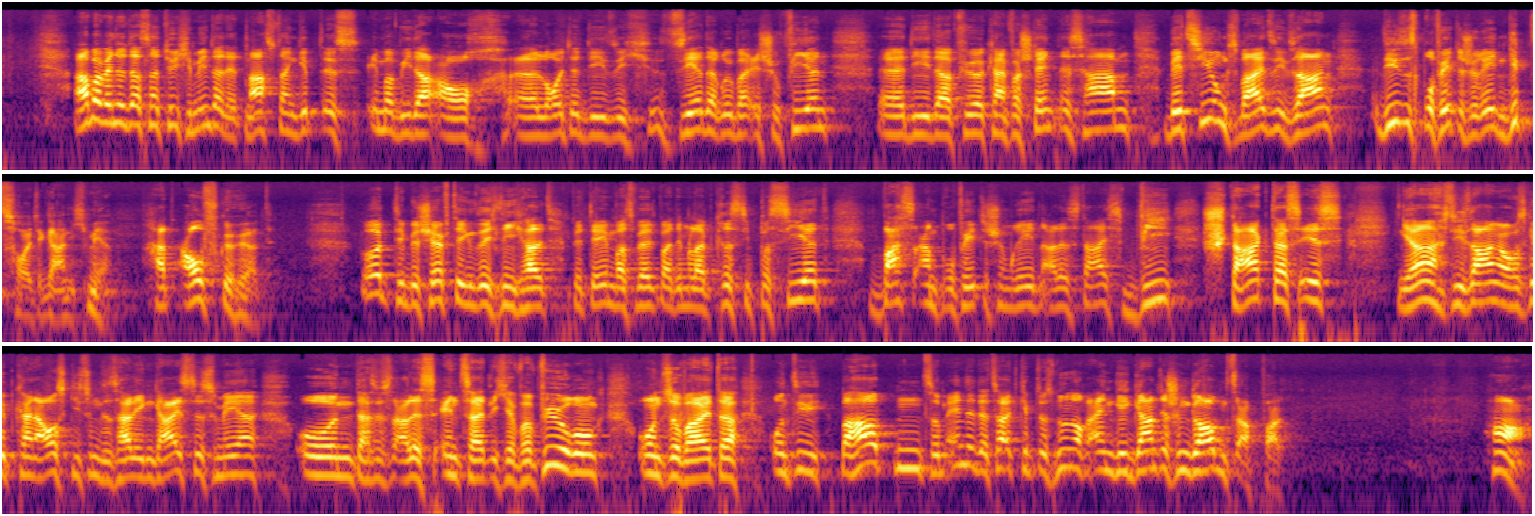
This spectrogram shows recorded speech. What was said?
Aber wenn du das natürlich im Internet machst, dann gibt es immer wieder auch äh, Leute, die sich sehr darüber echauffieren, äh, die dafür kein Verständnis haben, beziehungsweise sie sagen, dieses prophetische Reden gibt es heute gar nicht mehr, hat aufgehört. Gut, die beschäftigen sich nicht halt mit dem, was weltweit im Leib Christi passiert, was an prophetischem Reden alles da ist, wie stark das ist. Ja, sie sagen auch, es gibt keine Ausgießung des Heiligen Geistes mehr und das ist alles endzeitliche Verführung und so weiter. Und sie behaupten, zum Ende der Zeit gibt es nur noch einen gigantischen Glaubensabfall. Huh.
